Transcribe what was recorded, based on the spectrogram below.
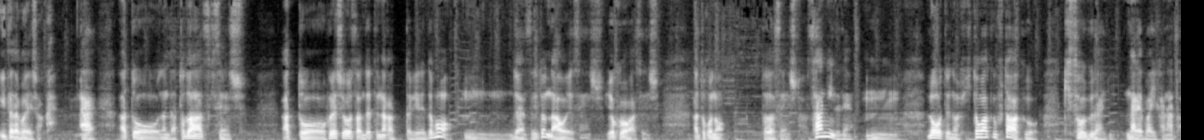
いただこうでしょうか。はい。あと、なんだ、戸田夏樹選手。あと、フレッシュオールさん出てなかったけれども、うん、ジャイアンツで言うと、直江選手、横川選手、あとこの多田選手と、3人でね、うん、ローテの1枠2枠を競うぐらいになればいいかなと。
